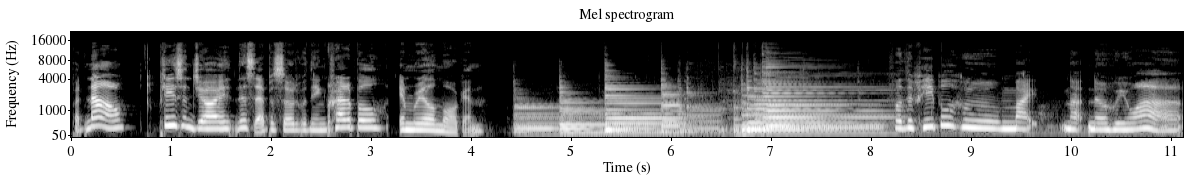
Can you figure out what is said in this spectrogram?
But now, please enjoy this episode with the incredible Imriel Morgan. For the people who might not know who you are,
